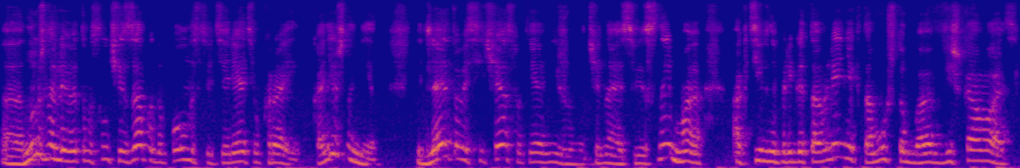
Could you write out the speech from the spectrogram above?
Э, нужно ли в этом случае Западу полностью терять Украину? Конечно, нет. И для этого сейчас, вот я вижу, начиная с весны, активное приготовление к тому, чтобы обвишковать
